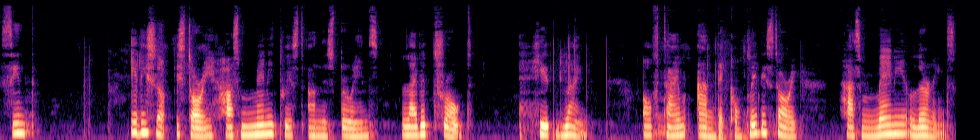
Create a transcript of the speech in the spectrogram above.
Since it is a story has many twists and experience lived throughout his line of time and the complete story has many learnings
